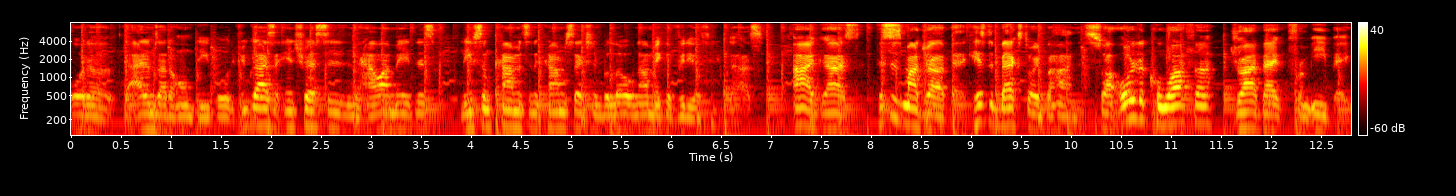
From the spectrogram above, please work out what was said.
or the, the items at the Home Depot. If you guys are interested in how I made this, leave some comments in the comment section below and I'll make a video for you guys. Alright guys, this is my dry bag. Here's the backstory behind this. So I ordered a Kawatha dry bag from eBay.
